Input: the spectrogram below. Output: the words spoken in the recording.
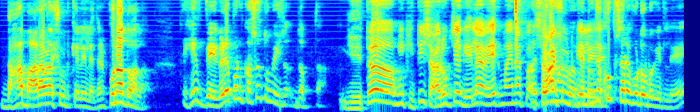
दहा बारा वेळा शूट केलेले आहेत. आणि पुन्हा तो आला. हे वेगळे पण कसं तुम्ही जपता? येतं मी किती शाहरुखचे गेल्या एक महिन्यात सहा शूट केले. तुमचे खूप सारे फोटो बघितले.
